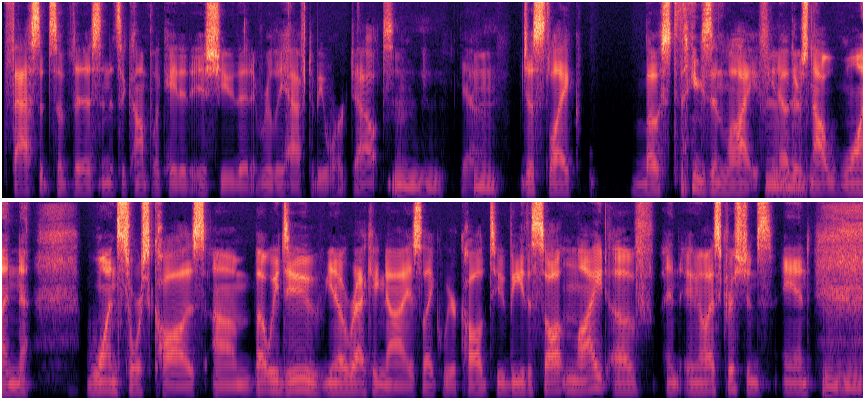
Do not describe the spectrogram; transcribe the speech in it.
facets of this, and it's a complicated issue that it really have to be worked out. So, Mhm. yeah, Mm. just like most things in life you know Mhm. there's not one one source cause um, but we do you know recognize like we're called to be the salt and light of and you know as christians and Mhm.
